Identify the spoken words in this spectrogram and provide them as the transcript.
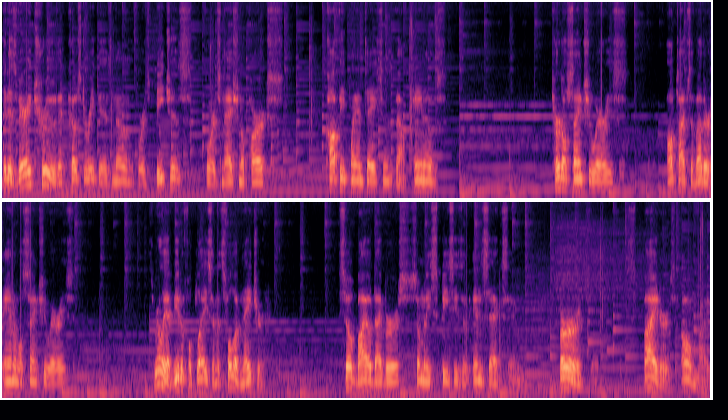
It is very true that Costa Rica is known for its beaches, for its national parks, coffee plantations, volcanoes, turtle sanctuaries, all types of other animal sanctuaries. It's really a beautiful place and it's full of nature. So biodiverse, so many species of insects and birds and spiders. Oh my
